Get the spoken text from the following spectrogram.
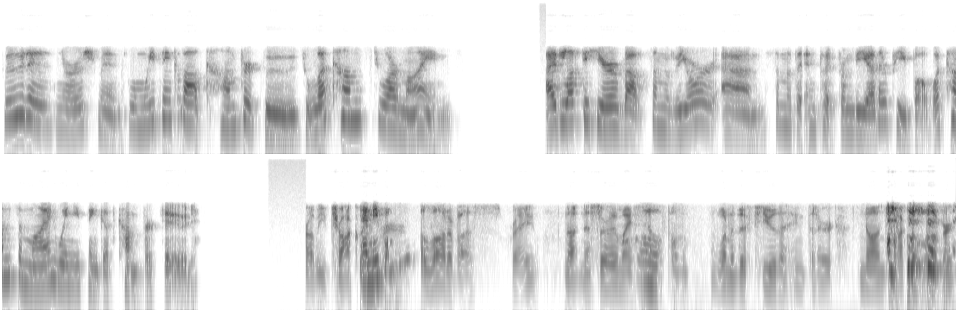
Food is nourishment. When we think about comfort foods, what comes to our minds? I'd love to hear about some of your um, some of the input from the other people. What comes to mind when you think of comfort food? Probably chocolate Anybody? for a lot of us, right? Not necessarily myself. I'm one of the few that I think that are non-chocolate lovers.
